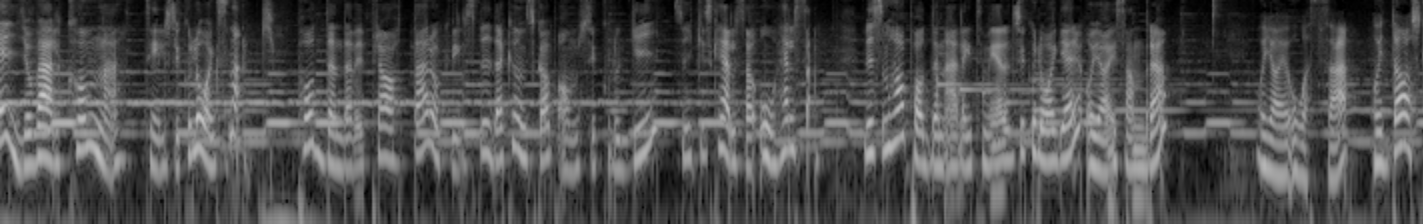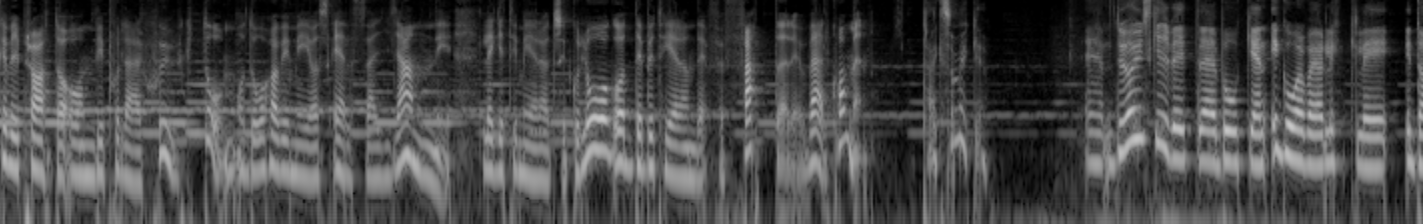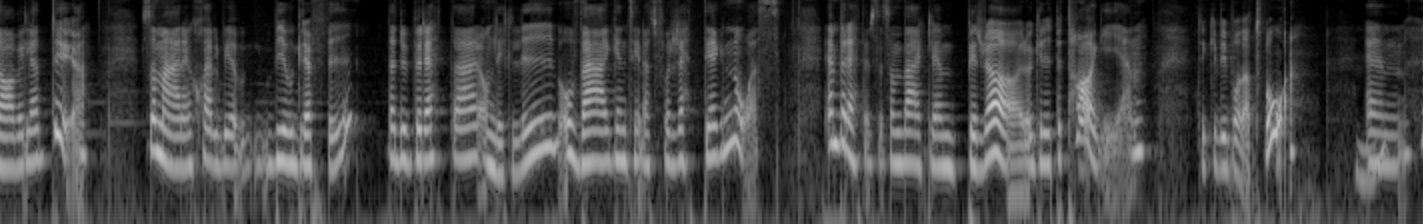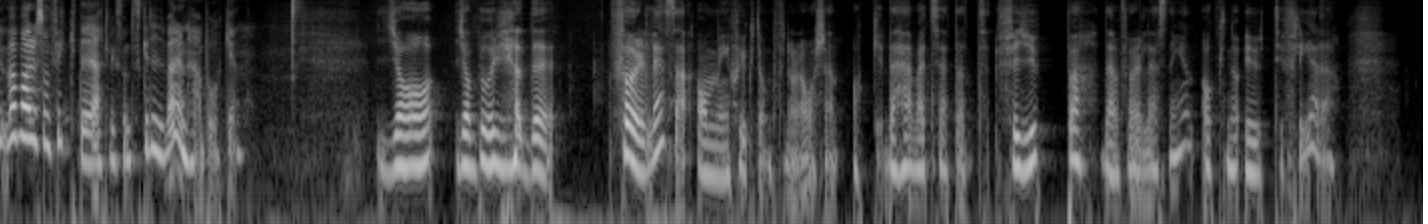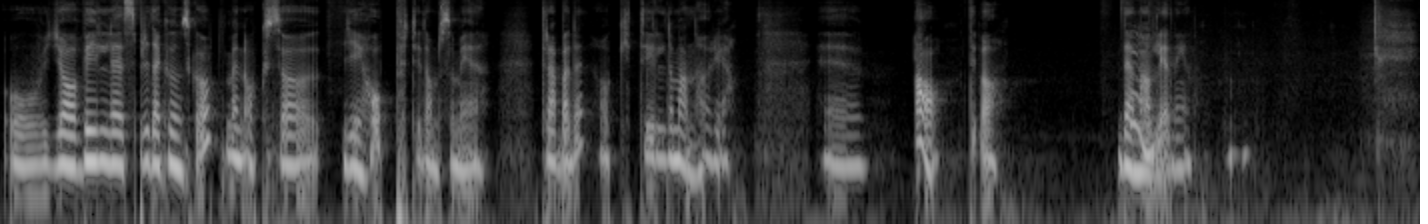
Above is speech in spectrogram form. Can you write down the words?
Hej och välkomna till Psykologsnack. Podden där vi pratar och vill sprida kunskap om psykologi, psykisk hälsa och ohälsa. Vi som har podden är legitimerade psykologer och jag är Sandra. Och jag är Åsa. Och idag ska vi prata om bipolär sjukdom. Och då har vi med oss Elsa Janni, legitimerad psykolog och debuterande författare. Välkommen! Tack så mycket. Eh, Du har ju skrivit eh, boken Igår var jag lycklig, idag vill jag dö. Som är en självbiografi där du berättar om ditt liv och vägen till att få rätt diagnos. En berättelse som verkligen berör och griper tag i en, tycker vi båda två. Hur- vad var det som fick dig att liksom skriva den här boken? Ja, jag började föreläsa om min sjukdom för några år sedan och det här var ett sätt att fördjupa den föreläsningen och nå ut till flera. Och jag vill sprida kunskap men också ge hopp till de som är drabbade och till de anhöriga. Eh, ja, det var den anledningen.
